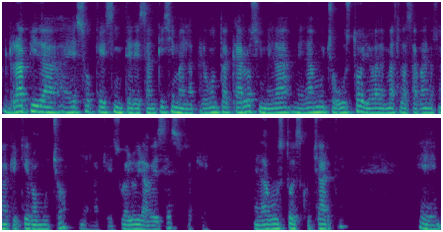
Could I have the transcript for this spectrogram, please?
rápida a eso que es interesantísima la pregunta, Carlos, y me da, me da mucho gusto. Yo además la sabana es una que quiero mucho y a la que suelo ir a veces, o sea que me da gusto escucharte. Eh,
